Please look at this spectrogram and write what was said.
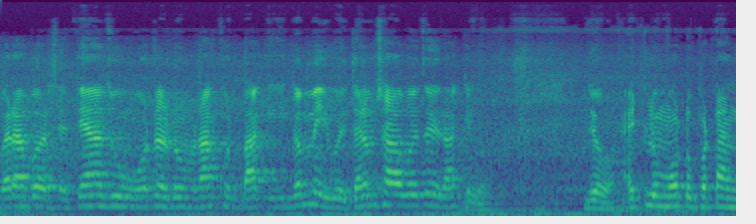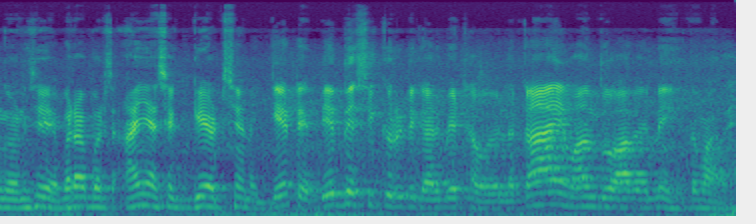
બરાબર છે, ત્યાં જ હું હોટલ રૂમ રાખું, બાકી ગમે એ હોય, ધર્મશાળા હોય તો રાખી લઉં. જો, એટલું મોટું પટાંગણ છે, બરાબર છે, અહીંયા છે ગેટ છે ને ગેટે બે બે સિક્યુરિટી ગાર્ડ બેઠા હોય, એટલે કાંઈ વાંધો આવે નહીં તમારે.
